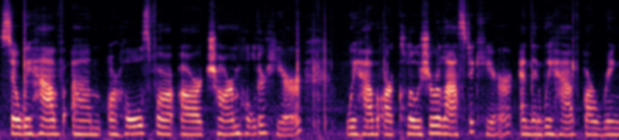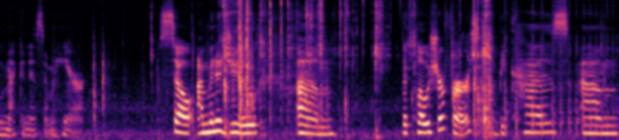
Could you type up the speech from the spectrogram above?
So we have um, our holes for our charm holder here. We have our closure elastic here, and then we have our ring mechanism here. So I'm gonna do um, the closure first because um,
